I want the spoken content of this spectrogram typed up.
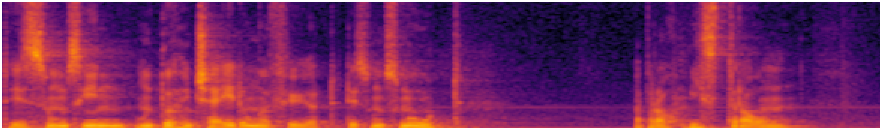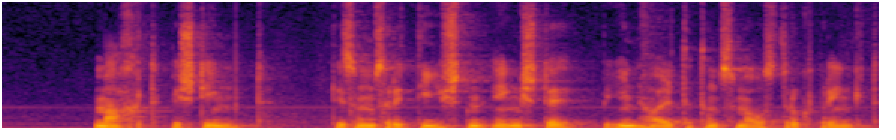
das uns in und durch Entscheidungen führt, das uns Mut, aber auch Misstrauen macht, bestimmt, das unsere tiefsten Ängste beinhaltet und zum Ausdruck bringt.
